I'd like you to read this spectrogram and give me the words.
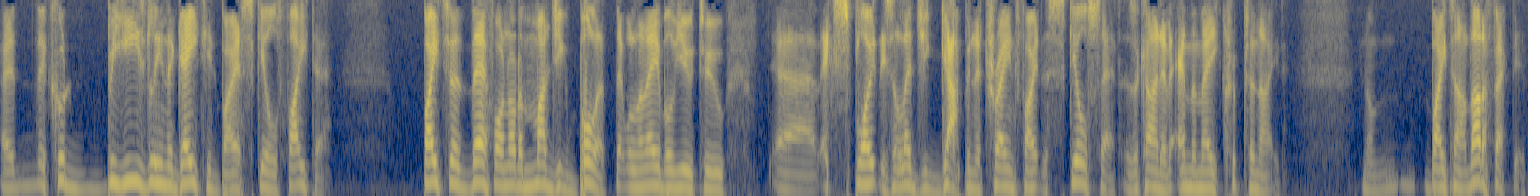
uh, they could be easily negated by a skilled fighter. Bites are therefore not a magic bullet that will enable you to uh, exploit this alleged gap in a trained fighter's skill set as a kind of MMA kryptonite you know, bites aren't that effective.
